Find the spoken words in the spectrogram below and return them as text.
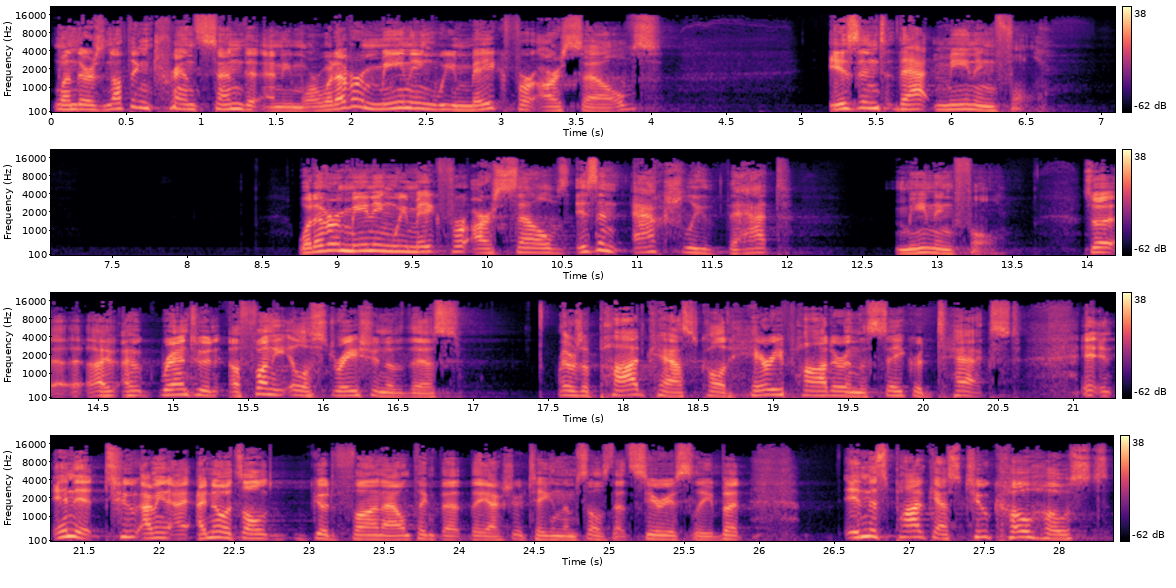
when there's nothing transcendent anymore, whatever meaning we make for ourselves isn't that meaningful whatever meaning we make for ourselves isn't actually that meaningful. So uh, I, I ran to a funny illustration of this. There's a podcast called Harry Potter and the Sacred Text. In, in it, too, I mean, I, I know it's all good fun. I don't think that they actually are taking themselves that seriously. But in this podcast, two co hosts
